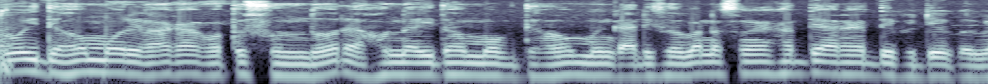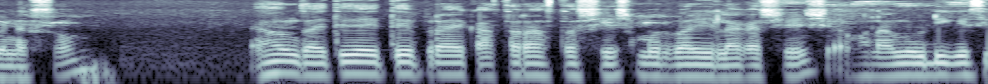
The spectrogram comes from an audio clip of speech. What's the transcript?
তো দেহ মোর এলাকা কত সুন্দর। এখন এই দেহ মুখ দেহ, মুই গাড়ি চলবানোর সঙ্গে হাত দিয়ে আর হাত দিয়ে ভিডিও করবেন একসঙ্গ। এখন যাইতে যাইতে প্রায় কাঁচা রাস্তা শেষ, মোর বাড়ি এলাকা শেষ। এখন আমি উঠি গেছি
